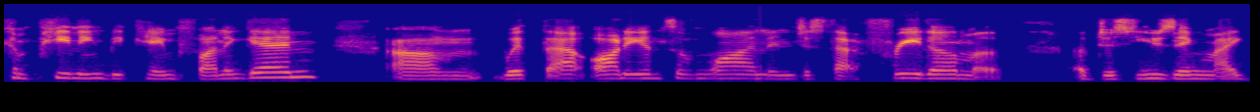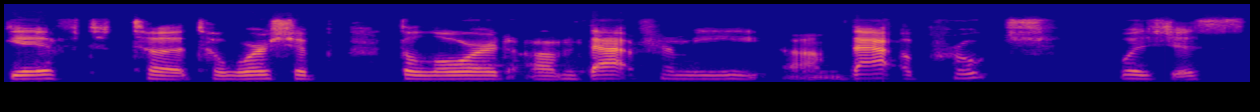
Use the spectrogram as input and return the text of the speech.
competing became fun again um, with that audience of one and just that freedom of, of just using my gift to to worship the lord um, that for me um, that approach was just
